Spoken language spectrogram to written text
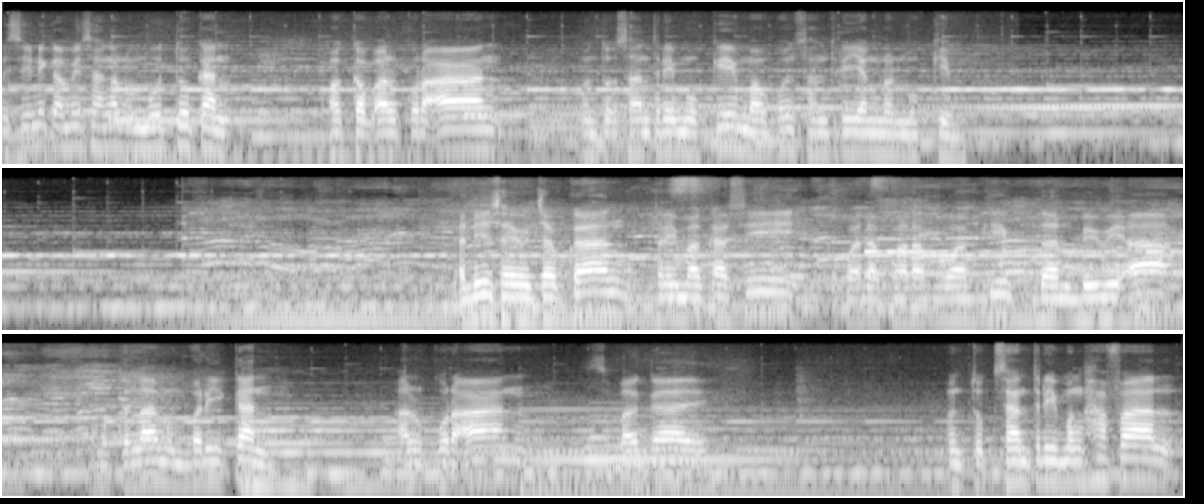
Di sini kami sangat membutuhkan wakaf Al-Quran untuk santri mukim maupun santri yang non Jadi saya ucapkan terima kasih kepada para wakif dan BWA yang telah memberikan Al-Quran sebagai untuk santri menghafal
